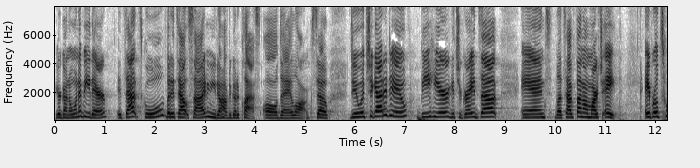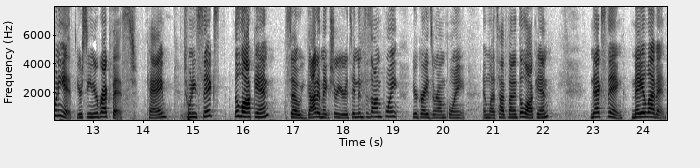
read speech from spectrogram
You're going to want to be there. It's at school, but it's outside and you don't have to go to class all day long. So, do what you got to do. Be here, get your grades up, and let's have fun on March 8th. April 20th, your senior breakfast. Okay. 26th, the lock in. So, you got to make sure your attendance is on point, your grades are on point, and let's have fun at the lock in. Next thing, May 11th.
